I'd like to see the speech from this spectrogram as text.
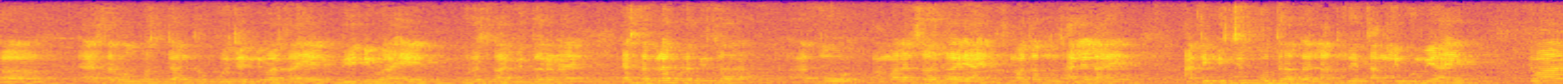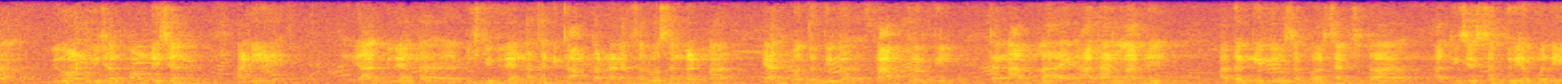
या सर्व उपस्थितांचं भोजन निवास आहे व्हेन्यू आहे पुरस्कार वितरण आहे. या सगळ्या प्रतीचा जो आम्हाला सहकार्य आहे समाजातून झालेला आहे. आणि ते निश्चित होत राहत. आहे लातूर हे चांगली भूमी आहे. तेव्हा बियॉन्ड विजन फाउंडेशन आणि या दिव्यांग दृष्टी दिव्यांगांसाठी काम करणाऱ्या सर्व संघटना याच पद्धतीनं काम करतील. त्यांना आपला एक आधार लाभेल. आदरणीय देवसरकार साहेब सुद्धा अतिशय सक्रियपणे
